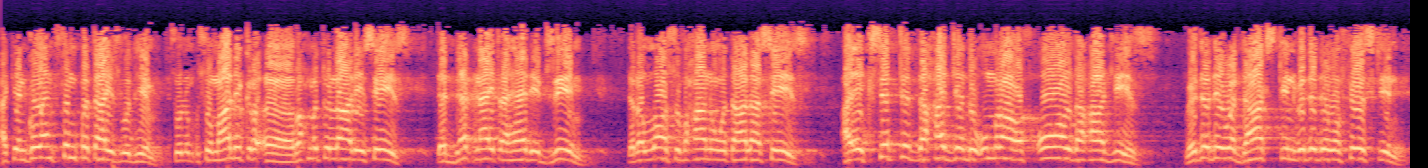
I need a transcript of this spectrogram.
I can go and sympathize with him. So, so Malik uh, rahmatullah says, that that night I had a dream that Allah subhanahu wa ta'ala says, I accepted the Hajj and the Umrah of all the Hajis, whether they were dark skinned, whether they were fair skinned,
